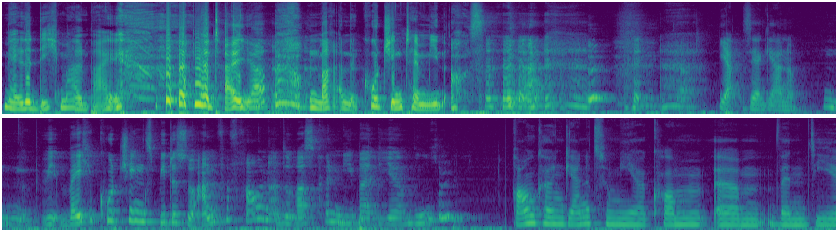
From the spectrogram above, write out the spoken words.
melde dich mal bei Natalia und mach einen Coaching-Termin aus. ja, sehr gerne. Wie, welche Coachings bietest du an für Frauen? Also was können die bei dir buchen? Frauen können gerne zu mir kommen, ähm, wenn sie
